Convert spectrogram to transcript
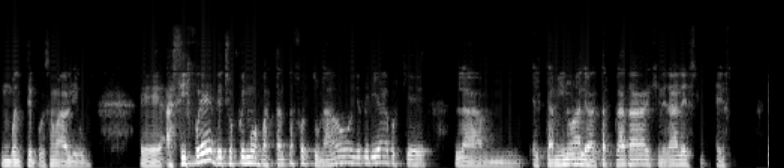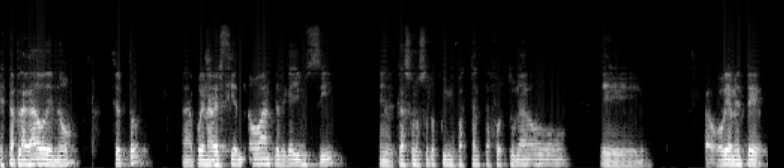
un buen tiempo que se llamaba Blue. Eh, así fue, de hecho fuimos bastante afortunados, yo diría, porque la, el camino a levantar plata en general es, es está plagado de no, ¿cierto? Ah, pueden haber 100 no antes de que haya un sí. En el caso nosotros fuimos bastante afortunados. Eh, obviamente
